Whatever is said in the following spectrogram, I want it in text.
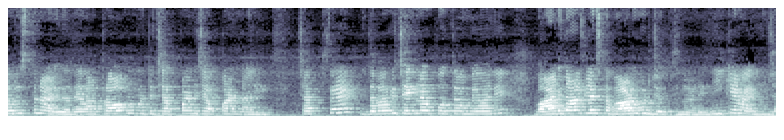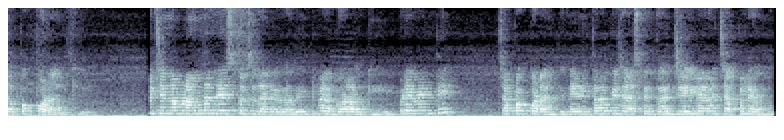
డరుస్తున్నాడు కదా ఏమైనా ప్రాబ్లం ఉంటే చెప్పండి చెప్పండి అని. చెప్తే ఇంతవరకు చేయలేకపోతాం మేమని వాడి దాంట్లేస్తే వాడు కూడా చెప్తున్నాడు. నీకేమైంది నువ్వు చెప్పకపోవడానికి? చిన్నప్పుడు అందరిని వేసుకొచ్చేదాన్ని కదా ఇంటి మీద గొడవకి ఇప్పుడేమైంది? చెప్పకపోవడానికి. నేను ఇంతవరకు చేస్తే ఇంతవరకు చేయలేదని చెప్పలేము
